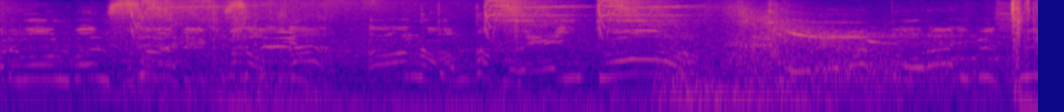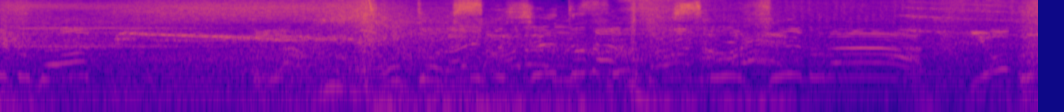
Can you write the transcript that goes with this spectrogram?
ールを奪うことができませんなんだフェイントこれはドライブシュートか？ドライブシュートだ。シュートだ横で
